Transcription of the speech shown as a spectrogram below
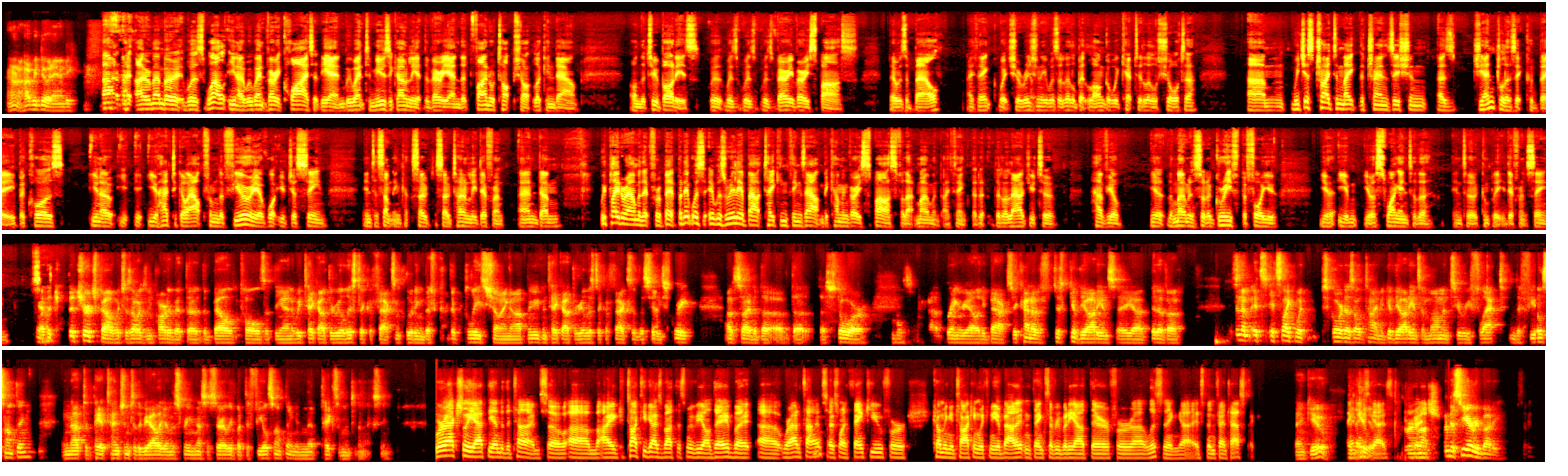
I don't know how do we do it, Andy. Uh, I, I, remember it was well, you know, we went very quiet at the end. We went to music only at the very end. The final top shot, looking down on the two bodies, was was was, was very very sparse. There was a bell, I think, which originally was a little bit longer. We kept it a little shorter. Um, we just tried to make the transition as gentle as it could be because, you know, you, you had to go out from the fury of what you've just seen into something so so tonally different. And um, we played around with it for a bit, but it was it was really about taking things out and becoming very sparse for that moment. I think that that allowed you to have your, your the moment of sort of grief before you you you you're swung into the into a completely different scene. So. Yeah, the, the church bell, which has always been part of it, the, the bell tolls at the end. And we take out the realistic effects, including the, the police showing up. We even take out the realistic effects of the city street outside of the of the, the store, kind of bring reality back. So you kind of just give the audience a, a bit of a it's, an, it's it's like what score does all the time. You give the audience a moment to reflect and to feel something, and not to pay attention to the reality on the screen necessarily, but to feel something, and that takes them into the next scene. We're actually at the end of the time, so um, I could talk to you guys about this movie all day, but uh, we're out of time. So I just want to thank you for coming and talking with me about it, and thanks everybody out there for uh, listening. Uh, it's been fantastic. Thank you. Thank Thanks, you, guys. Very Great. much. Fun to see everybody.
